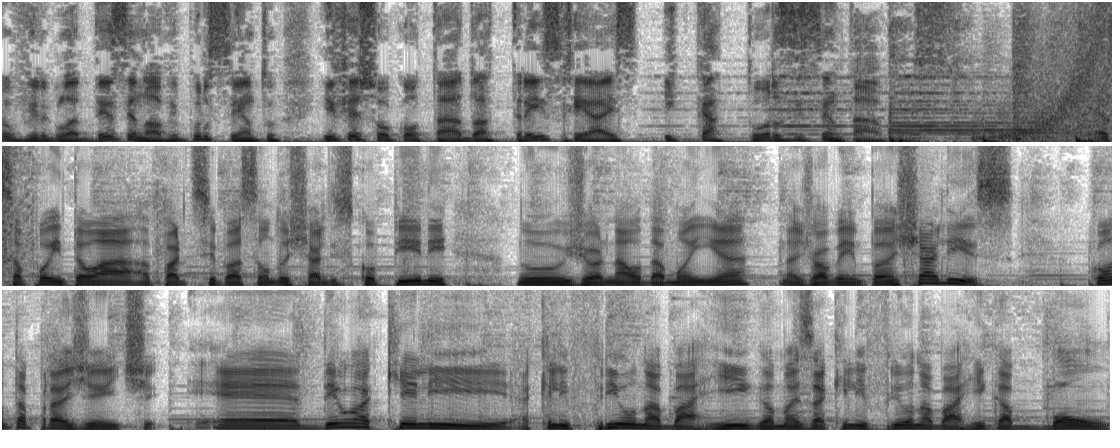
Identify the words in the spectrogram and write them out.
0,19% e fechou cotado a três reais e 14 centavos. Essa foi então a, participação do Charles Copini no Jornal da Manhã, na Jovem Pan. Charles, conta pra gente, é, deu aquele, aquele frio na barriga, mas aquele frio na barriga bom,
